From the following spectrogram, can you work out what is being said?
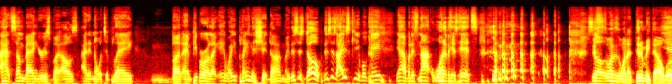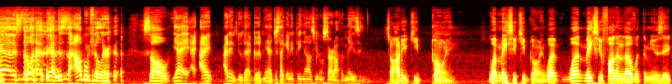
I had some bangers, but I was I didn't know what to play. But and people were like, "Hey, why are you playing this shit, dog?" I'm like, "This is dope. This is Ice Cube, okay? yeah, but it's not one of his hits." so, this one's the one that didn't make the album. Yeah, this is the one. Yeah, this is an album filler. so yeah, I, I I didn't do that good. Yeah, just like anything else, you don't start off amazing. So how do you keep going? What makes you keep going? What what makes you fall in love with the music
